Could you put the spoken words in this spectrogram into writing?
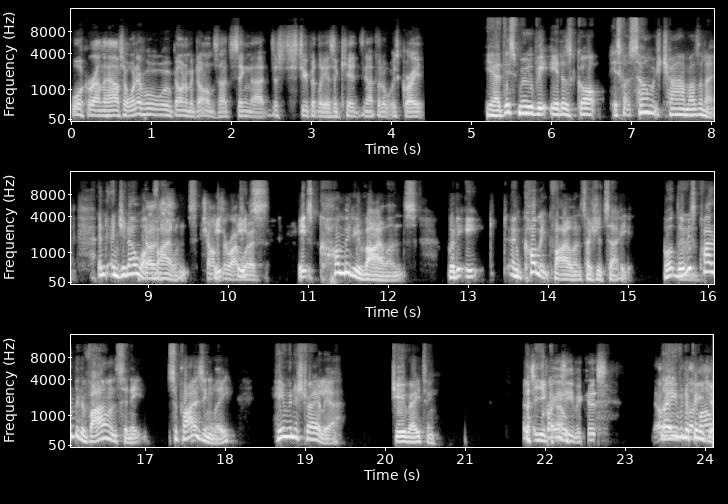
walk around the house, or whenever we were going to McDonald's, I'd sing that just stupidly as a kid. And I thought it was great. Yeah, this movie it has got it's got so much charm, hasn't it? And and you know what? Violence. Charm's the right word. It's comedy violence, but it and comic violence, I should say. But there Hmm. is quite a bit of violence in it. Surprisingly, here in Australia, G rating. It's There you go. crazy because I Not even a PG.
